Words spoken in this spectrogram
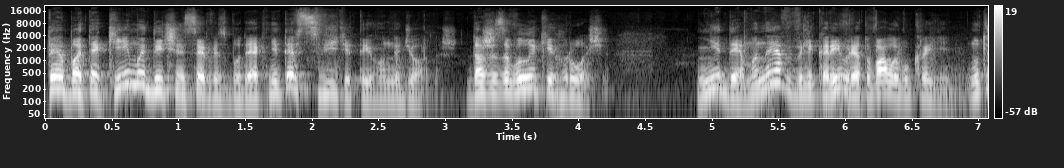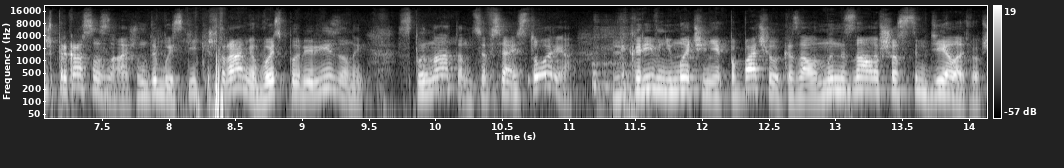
тебе такий медичний сервіс буде, як ніде в світі ти його не дьорнеш. Навіть за великі гроші. Ніде. Мене в лікарі врятували в Україні. Ну ти ж прекрасно знаєш. Ну дивись, скільки шрамів, весь перерізаний, спина там, це вся історія. Лікарі в Німеччині, як побачили, казали, ми не знали, що з цим робити.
